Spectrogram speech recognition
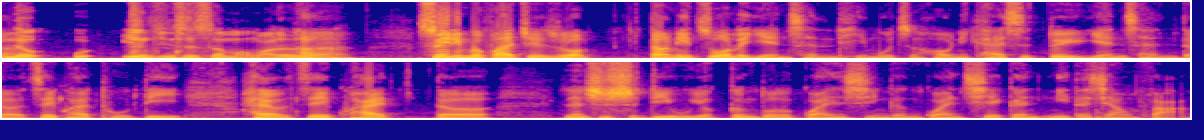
你的愿景是什么嘛？对不对？所以你有没有发觉说，当你做了盐城题目之后，你开始对于盐城的这块土地，还有这一块的人事实地物有更多的关心跟关切，跟你的想法？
